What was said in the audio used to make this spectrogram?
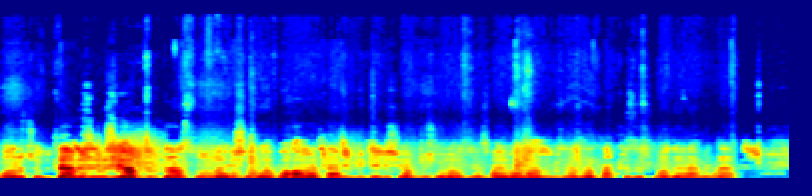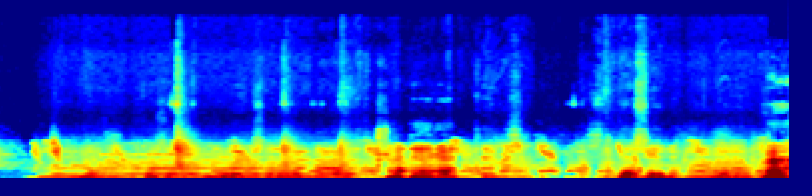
Onun için bir temizliğimizi yaptıktan sonra inşallah bahara temiz bir giriş yapmış olacağız. Hayvanlarımız da zaten kızışma döneminde e, yavru yumurta zamanı olur mu sana? Aynen evet. Kuşlar daha rahat, temiz, daha sağlıklı yuvalarda.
